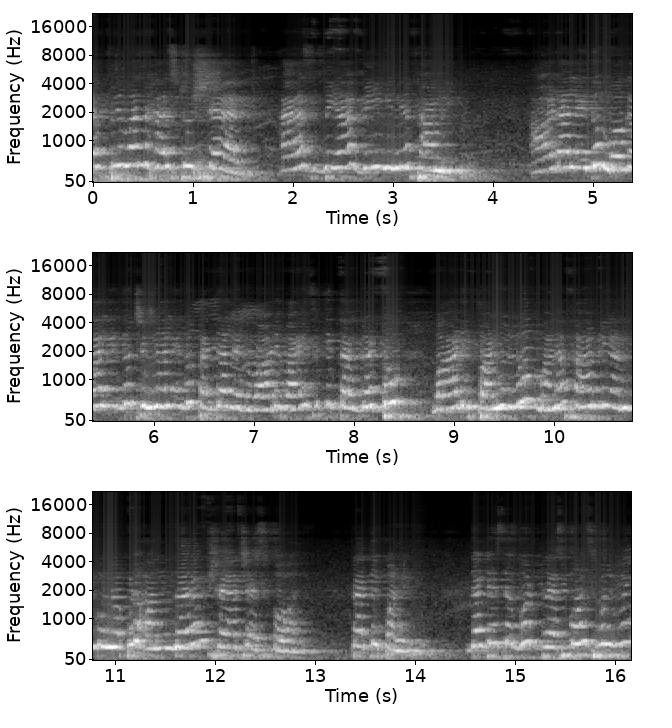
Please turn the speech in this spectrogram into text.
every one has to share as we are being in a family ఆడలేదు మొగ లేదు చిన్న లేదు పెద్ద లేదు వాడి వయసుకి తగ్గట్టు వాడి పనులు మన ఫ్యామిలీ అనుకున్నప్పుడు అందరం షేర్ చేసుకోవాలి ప్రతి పనిని that is the good responsibility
